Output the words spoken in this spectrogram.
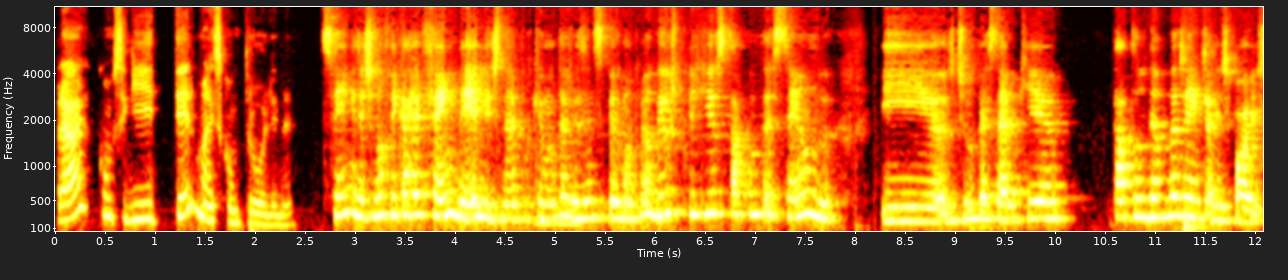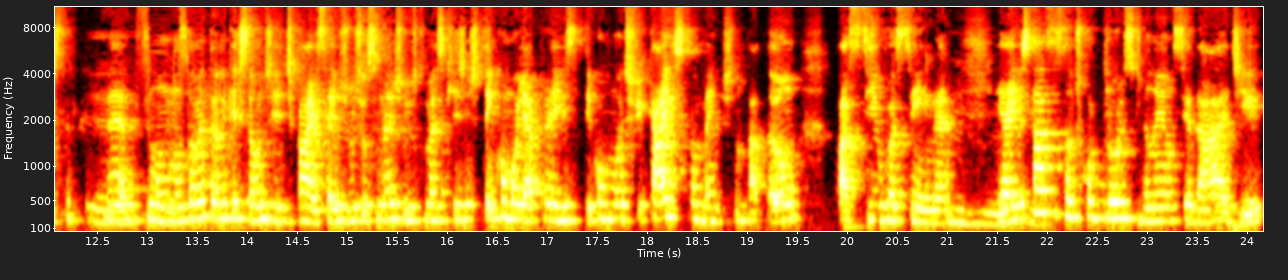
para conseguir ter mais controle, né? Sim, a gente não fica refém deles, né? Porque muitas vezes a gente se pergunta, meu Deus, por que, que isso está acontecendo? E a gente não percebe que tá tudo dentro da gente a resposta, é, né? Não estamos entrando em questão de, tipo, ah, se é justo ou se não é justo, mas que a gente tem como olhar para isso, tem como modificar isso também, a gente não tá tão passivo assim, né? Uhum. E aí está a sessão de controle, isso diminui a ansiedade,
